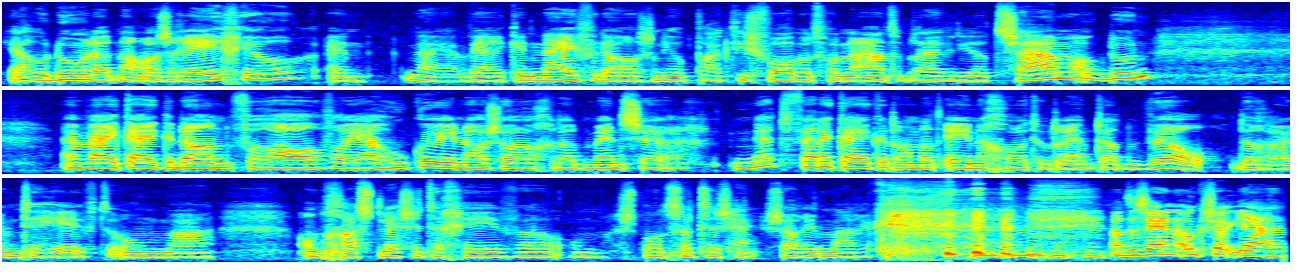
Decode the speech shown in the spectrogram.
ja, hoe doen we dat nou als regio? En nou ja, werk in Nijverdal is een heel praktisch voorbeeld van een aantal bedrijven die dat samen ook doen. En wij kijken dan vooral van ja, hoe kun je nou zorgen dat mensen net verder kijken dan dat ene grote bedrijf dat wel de ruimte heeft om, uh, om gastlessen te geven, om sponsor te zijn. Sorry Mark. Want er zijn ook zo, ja, 70%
